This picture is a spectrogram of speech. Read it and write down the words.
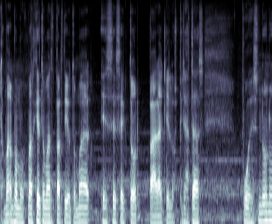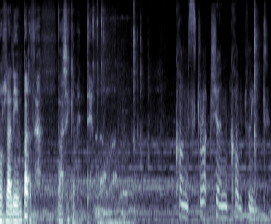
tomar, vamos, más que tomar partido, tomar ese sector para que los piratas pues no nos la líen parda, básicamente. Construction complete.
